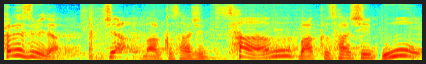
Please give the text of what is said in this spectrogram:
하겠습니다. 자, 마크 43, 마크 45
